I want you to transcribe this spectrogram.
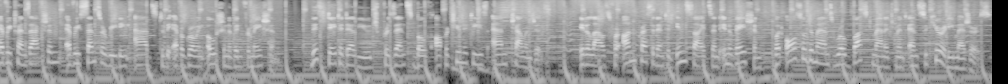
every transaction, every sensor reading adds to the ever-growing ocean of information. This data deluge presents both opportunities and challenges. It allows for unprecedented insights and innovation, but also demands robust management and security measures.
